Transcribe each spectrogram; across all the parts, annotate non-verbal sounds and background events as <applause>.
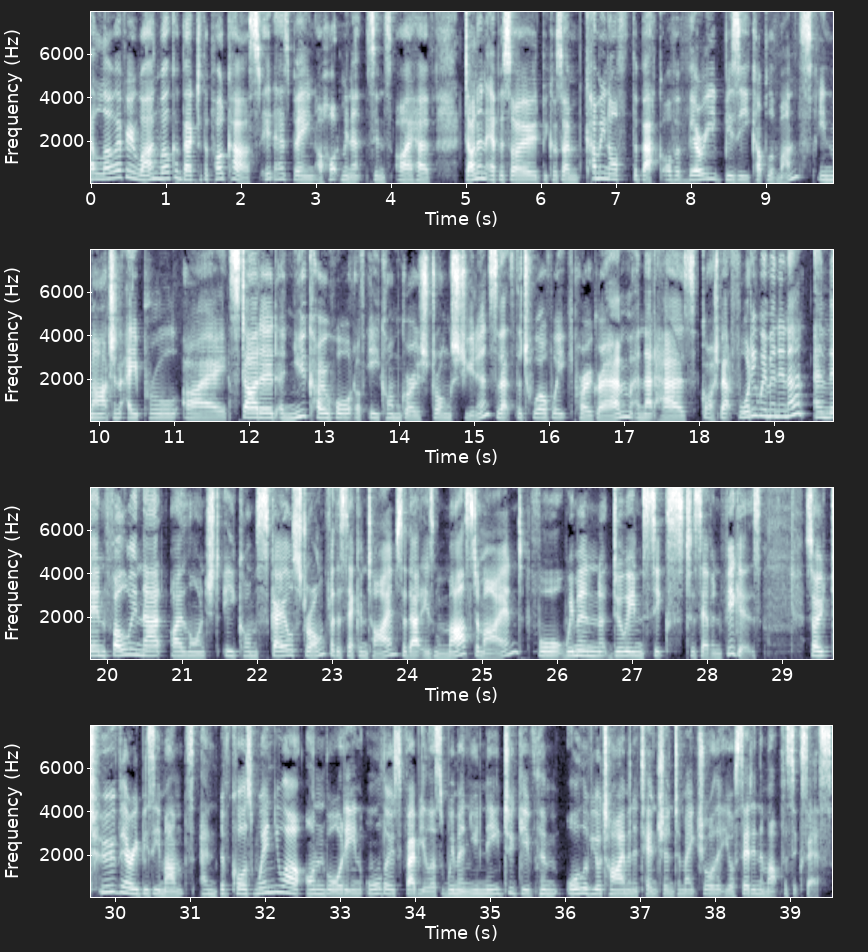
Hello, everyone. Welcome back to the podcast. It has been a hot minute since I have done an episode because I'm coming off the back of a very busy couple of months. In March and April, I started a new cohort of eComm Grow Strong students. So that's the 12 week program, and that has, gosh, about 40 women in it. And then following that, I launched eComm Scale Strong for the second time. So that is mastermind for women doing six to seven figures. So, two very busy months. And of course, when you are onboarding all those fabulous women, you need to give them all of your time and attention to make sure that you're setting them up for success.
